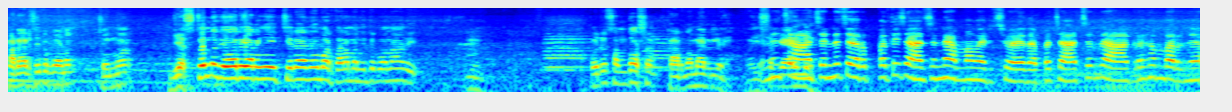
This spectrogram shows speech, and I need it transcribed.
കടയടച്ചിട്ട് പോകണം ചെന്ന് ജസ്റ്റ് ഒന്ന് കയറി ഇറങ്ങി ഇച്ചിരി വർത്തമാനം വന്നിട്ട് പോന്നാൽ മതി. ഒരു സന്തോഷം. കാരണമാരല്ലേ ചാച്ചന്റെ ചെറുപ്പത്തിൽ ചാച്ചന്റെ അമ്മ മരിച്ചുപോയത്. അപ്പൊ ചാച്ചന്റെ ആഗ്രഹം പറഞ്ഞ്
